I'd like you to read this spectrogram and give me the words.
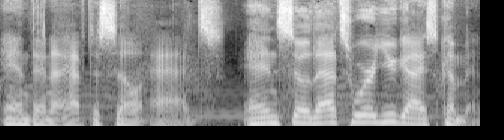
and then I have to sell ads. And so that's where you guys come in.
